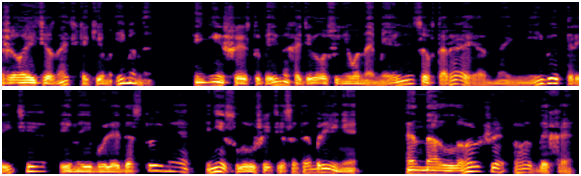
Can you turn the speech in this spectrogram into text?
Желаете знать, каким именно? Низшая ступень находилась у него на мельнице, вторая — на Ниве, третья и наиболее достойная — не слушайте сатабрения, на ложе отдыха.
